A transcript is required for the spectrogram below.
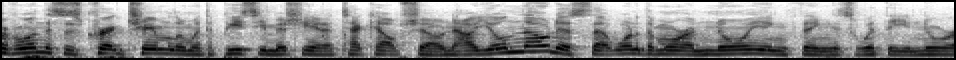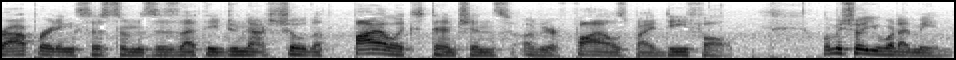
everyone, this is Craig Chamberlin with the PC Michiana Tech Help Show. Now you'll notice that one of the more annoying things with the newer operating systems is that they do not show the file extensions of your files by default. Let me show you what I mean.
